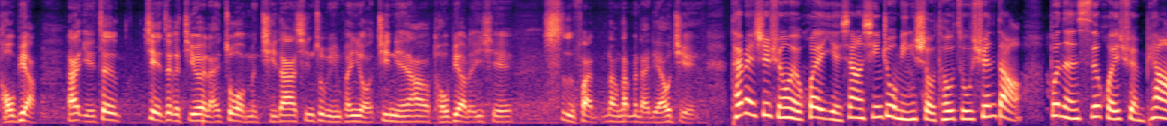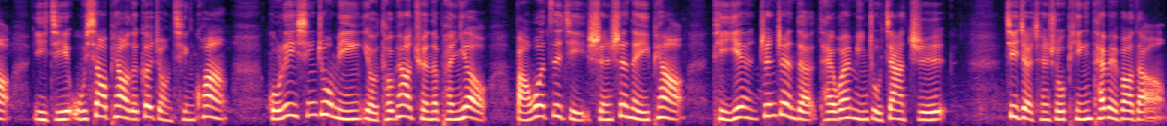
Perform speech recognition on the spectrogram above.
投票，那也这借这个机会来做我们其他新住民朋友今年要投票的一些。示范，让他们来了解。台北市选委会也向新住民手头族宣导，不能撕毁选票以及无效票的各种情况，鼓励新住民有投票权的朋友把握自己神圣的一票，体验真正的台湾民主价值。记者陈淑平台北报道。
